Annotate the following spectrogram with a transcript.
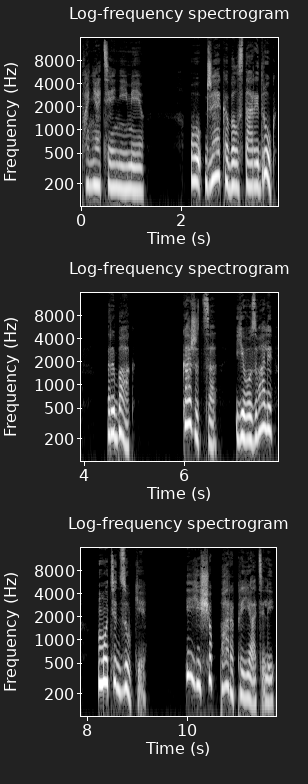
Понятия не имею. У Джека был старый друг, рыбак. Кажется, его звали Мотидзуки. И еще пара приятелей,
